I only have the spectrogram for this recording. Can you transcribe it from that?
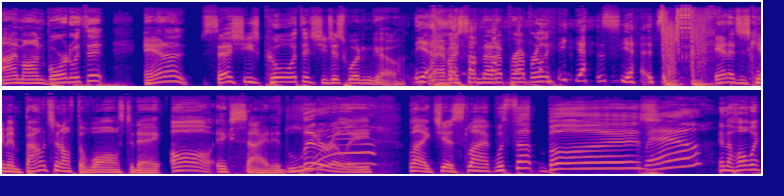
I'm on board with it. Anna says she's cool with it. She just wouldn't go. Yeah. Have I summed that up properly? yes, yes. Anna just came in bouncing off the walls today, all excited, literally, like just like, "What's up, boys?" Well, in the hallway,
